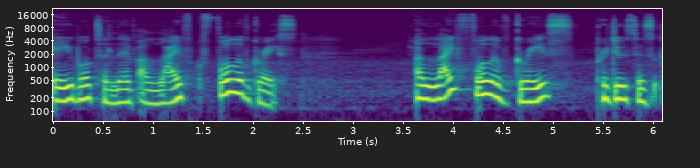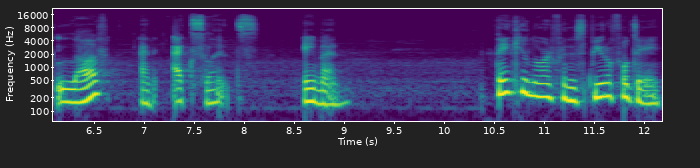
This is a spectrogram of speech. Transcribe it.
able to live a life full of grace. A life full of grace produces love and excellence. Amen. Thank you, Lord, for this beautiful day.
